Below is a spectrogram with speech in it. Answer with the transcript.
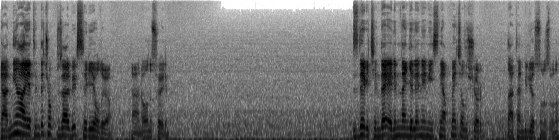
Yani nihayetinde çok güzel bir seri oluyor yani onu söyleyeyim. Sizler için de elimden gelenin en iyisini yapmaya çalışıyorum. Zaten biliyorsunuz bunu.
